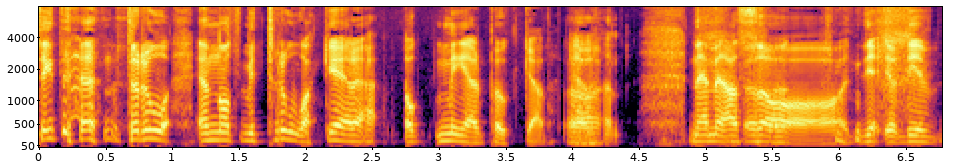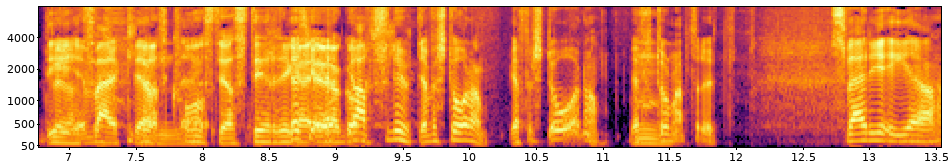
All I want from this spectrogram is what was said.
Tänk dig en, trå, en något som är tråkigare och mer puckad. Nej men alltså, det, det, det är verkligen... Deras konstiga, stirriga jag, ögon. Absolut, jag förstår dem. Jag förstår dem. Jag förstår dem absolut. Sverige är,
